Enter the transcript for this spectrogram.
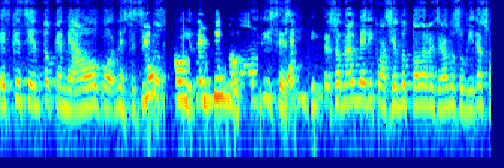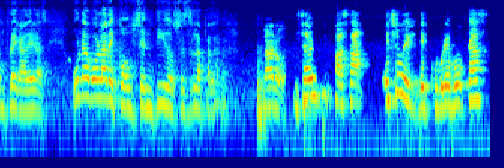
es que siento que me ahogo, necesito... Consentidos. dices, el personal médico haciendo todo, arriesgando su vida, son fregaderas. Una bola de consentidos, esa es la palabra. Claro. ¿Y sabes qué pasa? Eso del, cubrebocas,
